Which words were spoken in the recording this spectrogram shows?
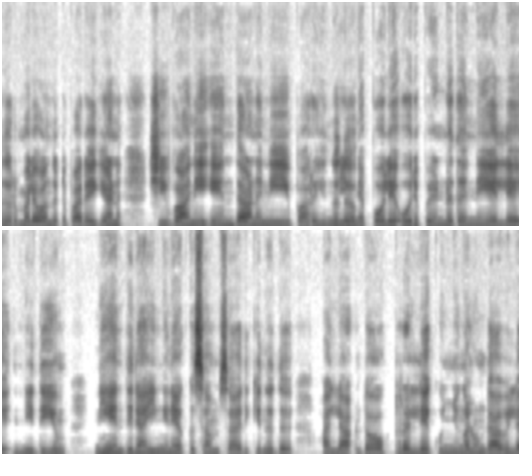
നിർമ്മല വന്നിട്ട് പറയുകയാണ് ശിവാനി എന്താണ് നീ പറയുന്നത്? പോലെ ഒരു പെണ്ണ് തന്നെയല്ലേ നിധിയും? നീ എന്തിനാ ഇങ്ങനെയൊക്കെ സംസാരിക്കുന്നത്? അല്ല ഡോക്ടറല്ലേ കുഞ്ഞുങ്ങൾ ഉണ്ടാവില്ല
